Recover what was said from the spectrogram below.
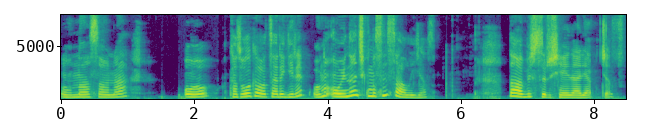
Ondan sonra o katalog avatara girip onu oyundan çıkmasını sağlayacağız. Daha bir sürü şeyler yapacağız.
